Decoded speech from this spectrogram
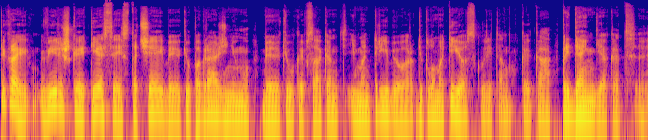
tikrai vyriškai, tiesiai, stačiai, be jokių pagražinimų, be jokių, kaip sakant, įmantrybių ar diplomatijos, kuri ten kai ką pridengia, kad e,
